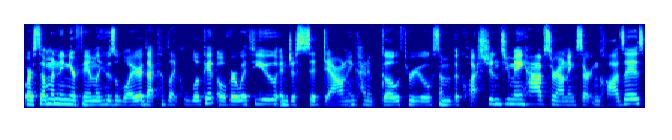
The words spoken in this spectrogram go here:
or someone in your family who's a lawyer that could like look it over with you and just sit down and kind of go through some of the questions you may have surrounding certain clauses,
